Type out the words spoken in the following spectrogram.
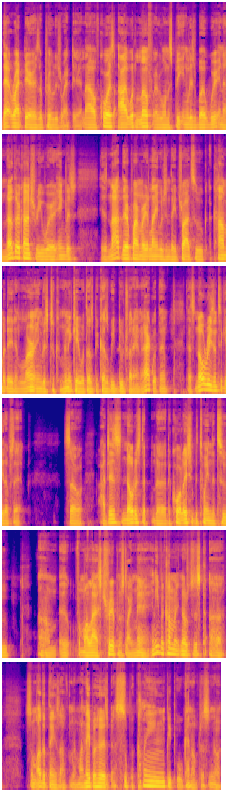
That right there is a privilege right there. Now, of course, I would love for everyone to speak English, but we're in another country where English is not their primary language and they try to accommodate and learn English to communicate with us because we do try to interact with them, that's no reason to get upset. So I just noticed the, the, the correlation between the two um, from my last trip. And it's like, man, and even coming, you know, just uh, some other things. My neighborhood has been super clean. People kind of just, you know,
